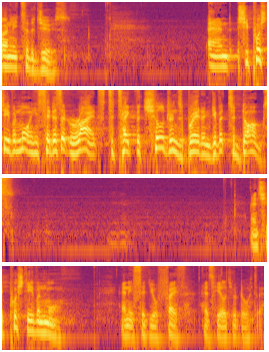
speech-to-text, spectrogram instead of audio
only to the Jews. And she pushed even more. He said, Is it right to take the children's bread and give it to dogs? And she pushed even more. And he said, Your faith has healed your daughter.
